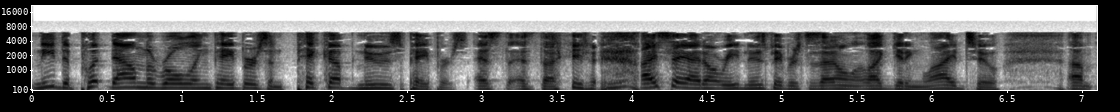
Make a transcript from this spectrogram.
need to put down the rolling papers and pick up newspapers. As the, as the I say, I don't read newspapers because I don't like getting lied to. Um,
